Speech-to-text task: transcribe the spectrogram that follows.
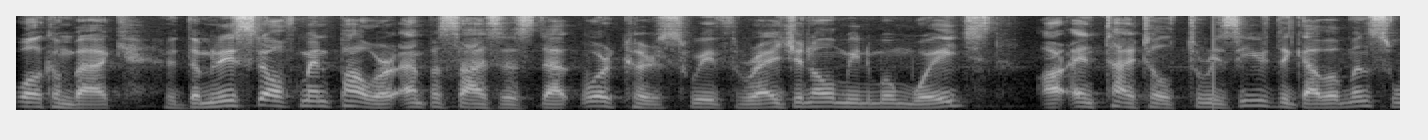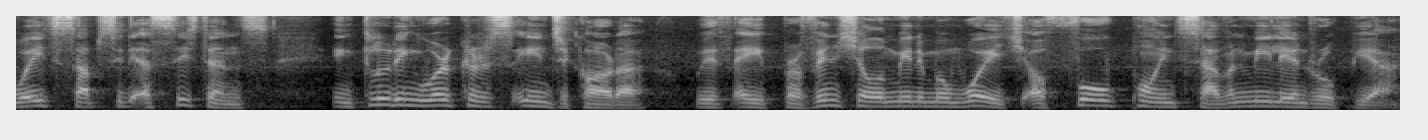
Welcome back. The Ministry of Manpower emphasizes that workers with regional minimum wage are entitled to receive the government's wage subsidy assistance, including workers in Jakarta with a provincial minimum wage of 4.7 million rupiah.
